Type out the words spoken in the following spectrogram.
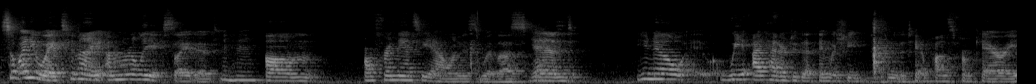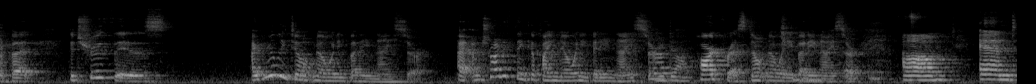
so anyway, tonight I'm really excited. Um, our friend Nancy Allen is with us, Yes. and you know, we I had her do that thing where she threw the tampons from Carrie, but the truth is, I really don't know anybody nicer. I, I'm trying to think if I know anybody nicer. You don't. Hard pressed, don't know anybody nicer. Um, and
